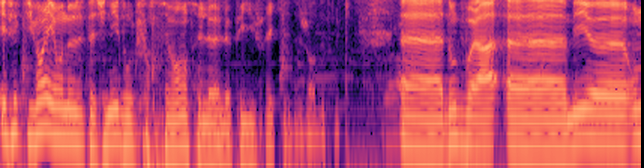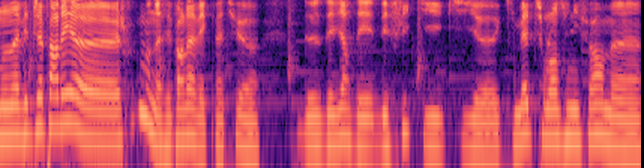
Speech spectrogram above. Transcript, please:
Effectivement, et on est aux États-Unis, donc forcément, c'est le, le pays du fric et ce genre de trucs. Euh, donc voilà. Euh, mais euh, on en avait déjà parlé. euh, je crois qu'on en avait parlé avec Mathieu euh, de ce délire des, des flics qui qui, euh, qui mettent sur leurs uniformes euh,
